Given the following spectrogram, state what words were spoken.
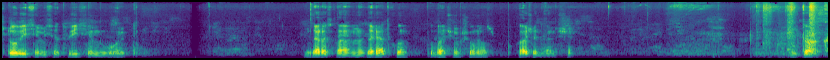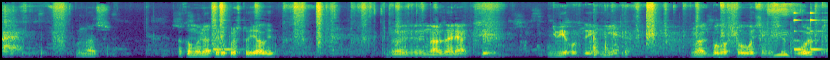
188 вольт. Зараз ставимо на зарядку, побачимо, що у нас покаже далі. Так, у нас акумулятори простояли е, на зарядці 2 години. У нас було 180 вольт.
